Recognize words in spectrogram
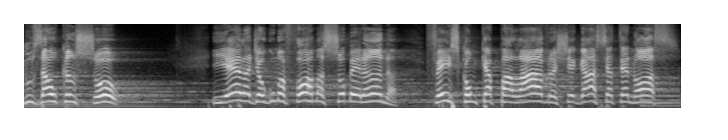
nos alcançou, e ela, de alguma forma soberana, fez com que a palavra chegasse até nós,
